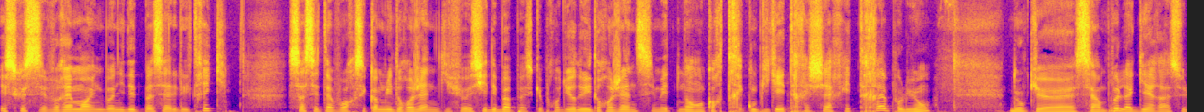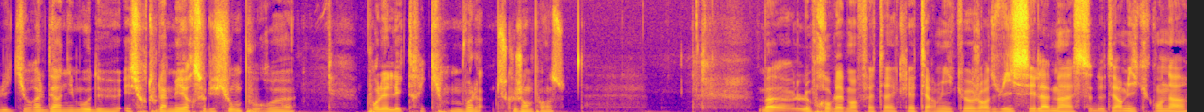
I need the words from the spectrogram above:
est-ce que c'est vraiment une bonne idée de passer à l'électrique? Ça, c'est à voir. C'est comme l'hydrogène qui fait aussi débat parce que produire de l'hydrogène, c'est maintenant encore très compliqué, très cher et très polluant. Donc, euh, c'est un peu la guerre à celui qui aura le dernier mot et surtout la meilleure solution pour, euh, pour l'électrique. Voilà ce que j'en pense. Bah, le problème en fait avec les thermiques aujourd'hui, c'est la masse de thermique qu'on a.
